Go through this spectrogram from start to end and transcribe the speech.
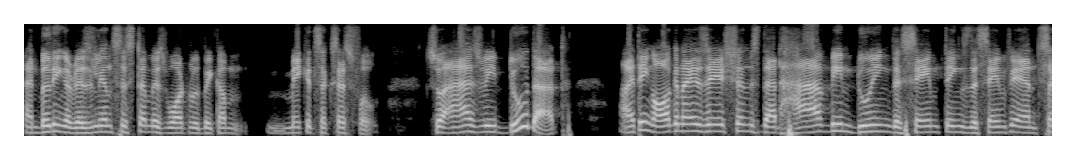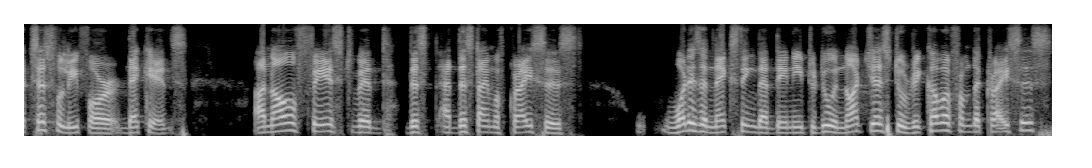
and building a resilient system is what will become make it successful. So as we do that, I think organizations that have been doing the same things the same way and successfully for decades are now faced with this at this time of crisis. What is the next thing that they need to do? Not just to recover from the crisis,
